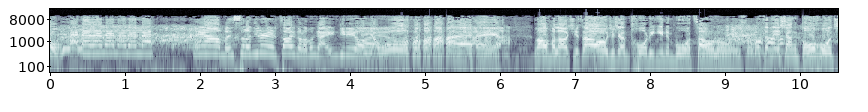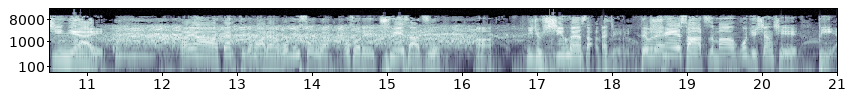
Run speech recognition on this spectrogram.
哦！来来来来来来来！哎呀，闷死了！你哪儿找一个那么爱你的哟？哎呀我，哎呀，老夫老妻早就想脱离你的魔爪了。我跟你说，我真的想多活几年哎。哎呀，但这个话呢，我没说完。我说的缺啥子啊？你就喜欢啥？哎，对的，对不对？缺啥子嘛，我就想去变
